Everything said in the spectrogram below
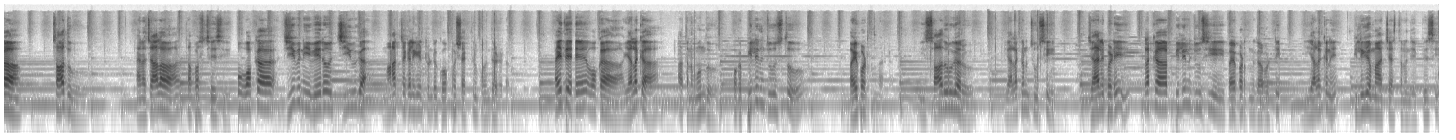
ఒక సాధువు. ఆయన చాలా తపస్సు చేసి ఒక జీవిని వేరే జీవిగా మార్చగలిగేటువంటి గొప్ప శక్తిని పొందాడట. అయితే ఒక ఎలక అతని ముందు ఒక పిల్లిని చూస్తూ భయపడుతుందట. ఈ సాధువు గారు ఎలకను చూసి జాలిపడి ఎలక పిల్లిని చూసి భయపడుతుంది కాబట్టి ఈ ఎలకని పిల్లిగా మార్చేస్తానని చెప్పేసి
